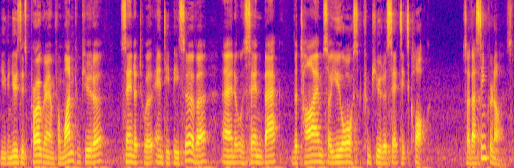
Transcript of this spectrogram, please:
you can use this program from one computer, send it to an NTP server, and it will send back the time so your computer sets its clock. So they're synchronized.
